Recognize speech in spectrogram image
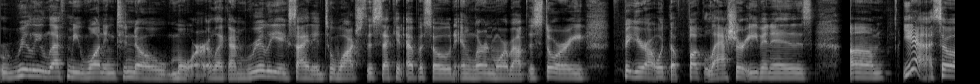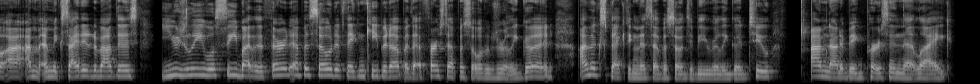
really left me wanting to know more. Like, I'm really excited to watch the second episode and learn more about this story, figure out what the fuck Lasher even is. Um, yeah, so I, I'm I'm excited about this. Usually we'll see by the third episode if they can keep it up, but that first episode was really good. I'm expecting this episode to be really good too. I'm not a big person that like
